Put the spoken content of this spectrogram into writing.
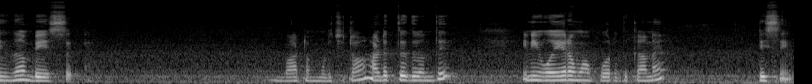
இதுதான் பேஸு பாட்டம் முடிச்சிட்டோம். அடுத்தது வந்து இனி உயரமாக போகிறதுக்கான டிசைன்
